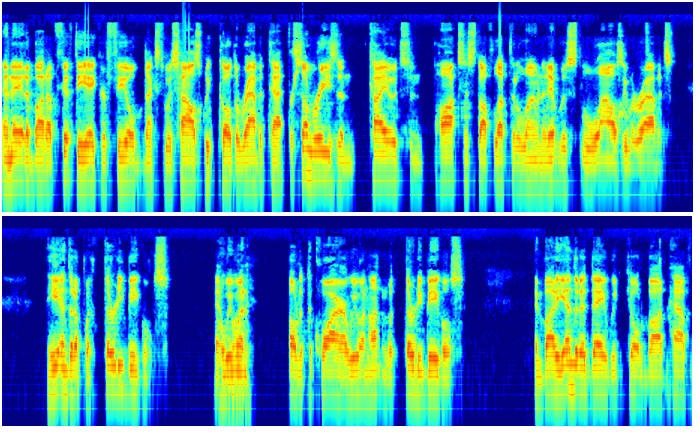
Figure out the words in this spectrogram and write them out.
And they had about a 50 acre field next to his house. We called the Rabbitat. For some reason, coyotes and hawks and stuff left it alone, and it was lousy with rabbits. He ended up with 30 beagles, and Oh we went called it the choir. We went hunting with 30 beagles. And by the end of the day, we'd killed about half.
